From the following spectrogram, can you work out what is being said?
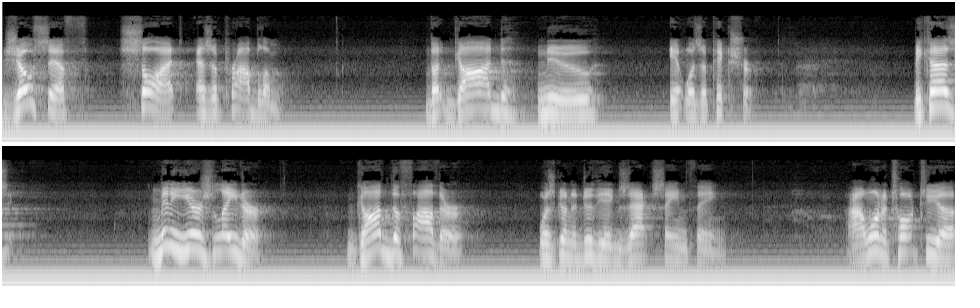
Joseph saw it as a problem, but God knew it was a picture. Because many years later, God the Father was going to do the exact same thing. I want to talk to you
